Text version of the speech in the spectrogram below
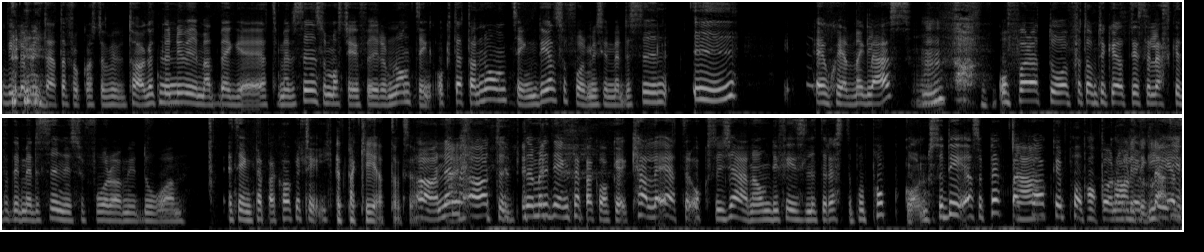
vill de inte äta frukost överhuvudtaget. Men nu i och med att bägge äter medicin så måste jag ju få i dem någonting. Och detta någonting, dels så får de sin medicin i en sked med glass. Mm. Och för att, då, för att de tycker att det är så läskigt att det är medicin i så får de ju då ett gäng pepparkakor till. Ett paket också. Ja, nej, men, ja typ. Nej, men ett gäng pepparkakor. Kalle äter också gärna om det finns lite rester på popcorn. Så det är alltså pepparkakor, popcorn, Popcorn och och lite glass. Det är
